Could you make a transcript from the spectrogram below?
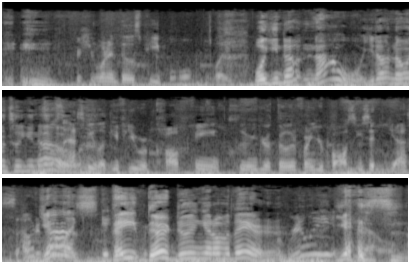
Chris, you're one of those people. Like, Well, you don't know. You don't know until you I was supposed to know. ask me, like, if you were coughing and clearing your throat in front of your boss, and you said yes, I would Yes, like, they they're doing it over there. really? Yes, No.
